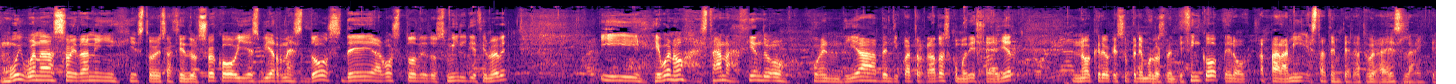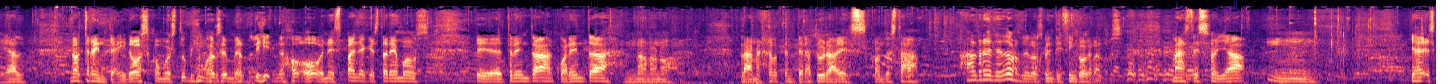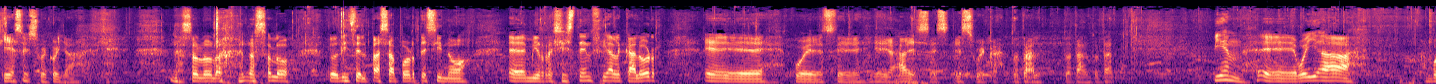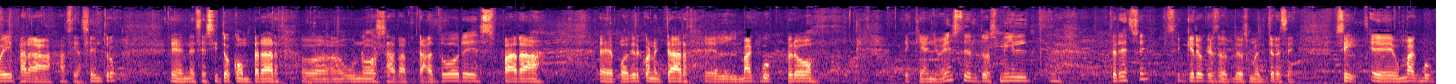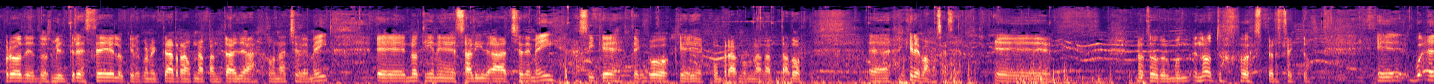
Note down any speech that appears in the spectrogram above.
Muy buenas, soy Dani y esto es Haciendo el Sueco. Hoy es viernes 2 de agosto de 2019 y, y bueno, están haciendo buen día, 24 grados como dije ayer. No creo que superemos los 25, pero para mí esta temperatura es la ideal. No 32 como estuvimos en Berlín o en España que estaremos eh, 30, 40. No, no, no. La mejor temperatura es cuando está alrededor de los 25 grados. Más de eso ya... mmm, es que ya soy sueco ya. No solo, lo, no solo lo dice el pasaporte, sino eh, mi resistencia al calor, eh, pues eh, ya es, sueca, total, total, total. Bien, voy a voy para hacia centro. Necesito comprar unos adaptadores para poder conectar el MacBook Pro. ¿De qué año es? ¿Del 2000? 2013, sí, creo que es de 2013. Sí, eh, un MacBook Pro de 2013, lo quiero conectar a una pantalla con HDMI. Eh, no tiene salida HDMI, así que tengo que comprar un adaptador. Eh, ¿Qué le vamos a hacer? no todo el mundo, no todo es perfecto.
